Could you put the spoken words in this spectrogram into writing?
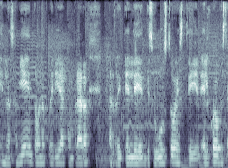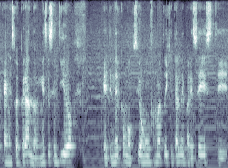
en lanzamiento, van a poder ir a comprar al retail de, su gusto este, el juego que, está, han estado esperando. En ese sentido, el tener como opción un formato digital me parece este,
